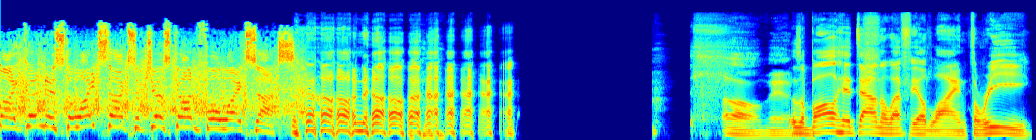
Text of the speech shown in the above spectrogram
my goodness, the White Sox have just gone full White Sox. oh no. Oh man. There's a ball hit down the left field line. Three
